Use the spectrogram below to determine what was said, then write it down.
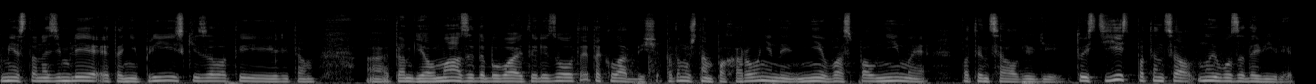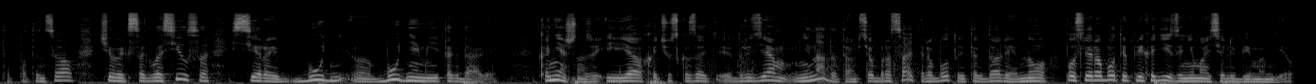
место на земле – это не прииски золотые или там там, где алмазы добывают или золото, это кладбище, потому что там похоронены невосполнимый потенциал людей. То есть есть потенциал, но его задавили, этот потенциал. Человек согласился с серой будня, э, буднями и так далее. Конечно же, и я хочу сказать э, друзьям, не надо там все бросать, работу и так далее, но после работы приходи и занимайся любимым делом.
